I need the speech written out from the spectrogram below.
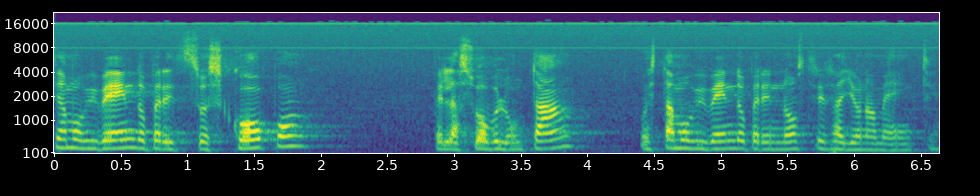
Stiamo vivendo per il suo scopo, per la sua volontà o stiamo vivendo per i nostri ragionamenti?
